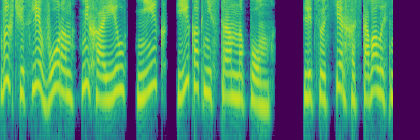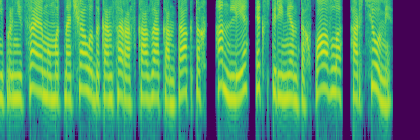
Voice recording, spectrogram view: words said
в их числе Ворон, Михаил, Ник и, как ни странно, Пом. Лицо стерх оставалось непроницаемым от начала до конца рассказа о контактах, Анле, экспериментах Павла, Артеме.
